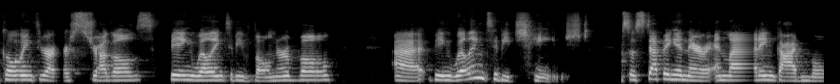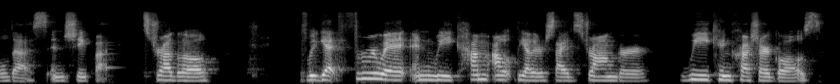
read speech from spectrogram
going through our struggles being willing to be vulnerable uh, being willing to be changed. So stepping in there and letting God mold us and shape us. Struggle. If we get through it and we come out the other side stronger, we can crush our goals.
